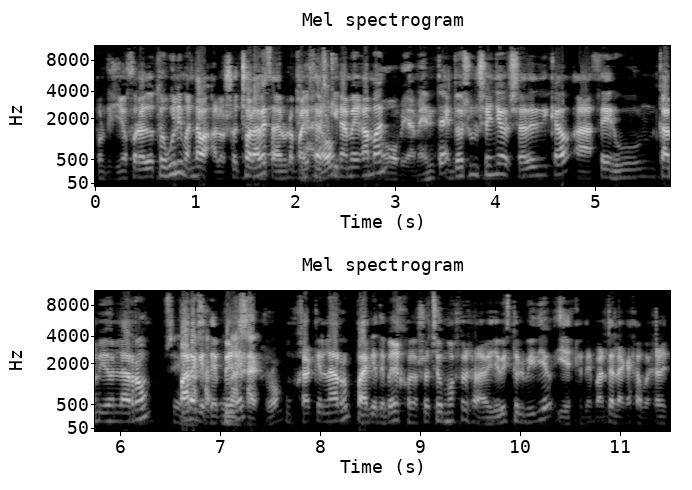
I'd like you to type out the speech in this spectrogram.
Porque si yo fuera el Dr. Willy, mandaba a los ocho a la vez a dar una paliza Claro. de esquina a Mega Man. obviamente Entonces un señor se ha dedicado a hacer un cambio en la ROM Sí, para que te pegues hack un hack en la ROM para que te pegues con los ocho monstruos a la vez. Yo he visto el vídeo y es que te parte la caja. Pues sale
